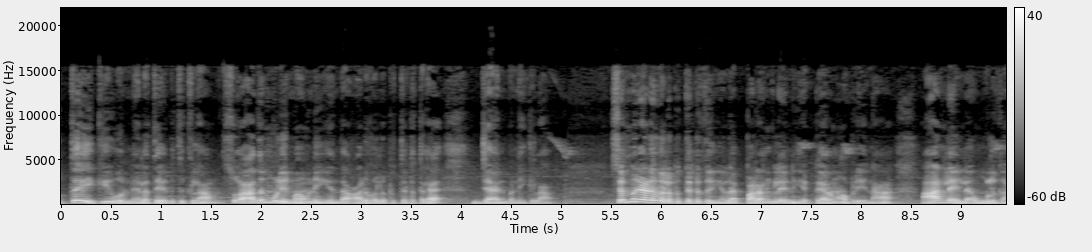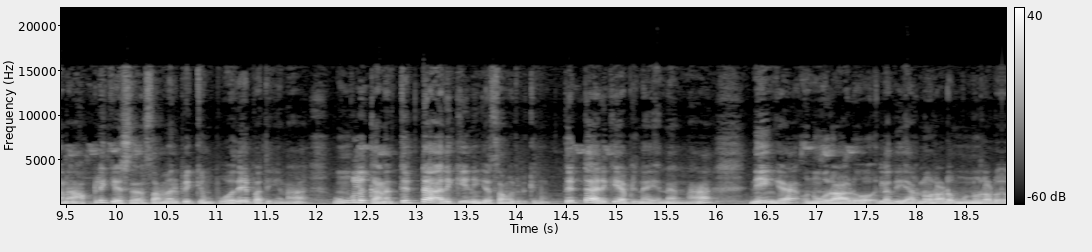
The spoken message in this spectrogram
குத்தகைக்கு ஒரு நிலத்தை எடுத்துக்கலாம். ஸோ அதன் மூலியமாகவும் நீங்கள் இந்த ஆடு வளர்ப்பு திட்டத்தில் ஜாயின் பண்ணிக்கலாம். செம்மறியாடு வளர்ப்பு திட்டத்துங்களில் பலன்களை நீங்கள் பெறணும் அப்படின்னா ஆன்லைனில் உங்களுக்கான அப்ளிகேஷனை சமர்ப்பிக்கும் போதே பார்த்தீங்கன்னா உங்களுக்கான திட்ட அறிக்கையை நீங்கள் சமர்ப்பிக்கணும். திட்ட அறிக்கை அப்படின்னா என்னென்னா நீங்கள் நூறு ஆடோ இல்லாது இரநூறு ஆடோ முந்நூறு ஆடோ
